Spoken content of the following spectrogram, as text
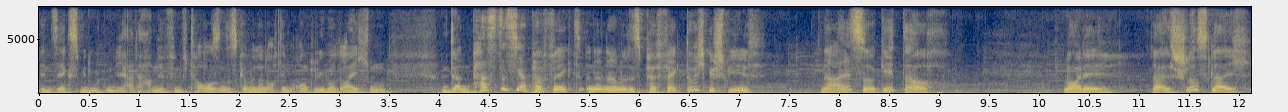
In sechs Minuten, ja, da haben wir 5000, das können wir dann auch dem Onkel überreichen. Und dann passt es ja perfekt und dann haben wir das perfekt durchgespielt. Na also, geht doch. Leute, da ist Schluss gleich.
